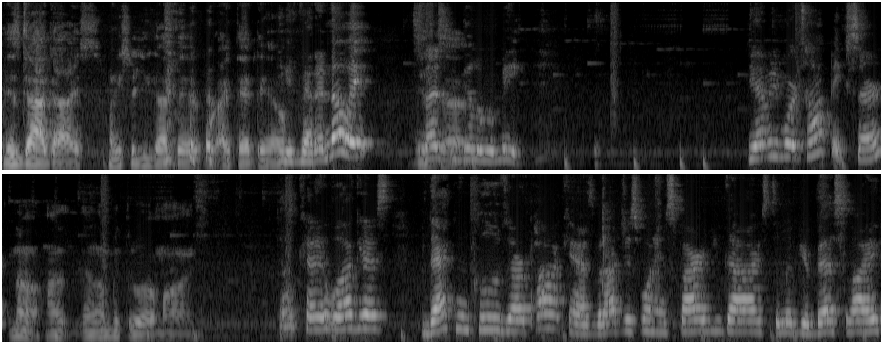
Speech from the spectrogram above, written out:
it's God, guys. Make sure you got that. write that down. You better know it. It's Especially God. dealing with me. Do you have any more topics, sir? No, I, I've been through all mine. Okay, well, I guess that concludes our podcast. But I just want to inspire you guys to live your best life.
